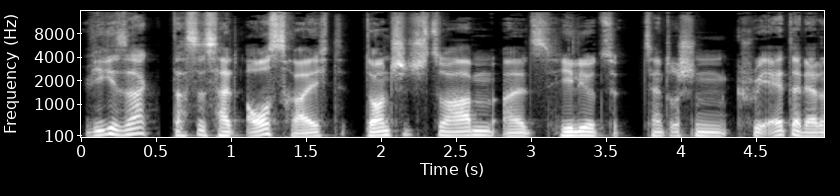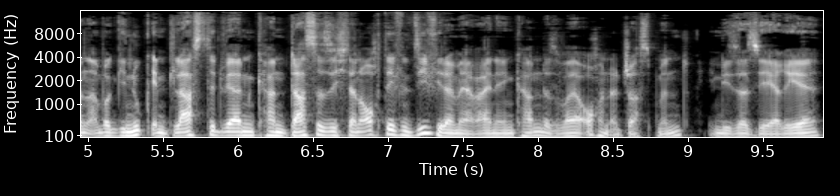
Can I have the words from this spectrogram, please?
wie gesagt, dass es halt ausreicht, Doncic zu haben als heliozentrischen Creator, der dann aber genug entlastet werden kann, dass er sich dann auch defensiv wieder mehr reinhängen kann. Das war ja auch ein Adjustment in dieser Serie.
